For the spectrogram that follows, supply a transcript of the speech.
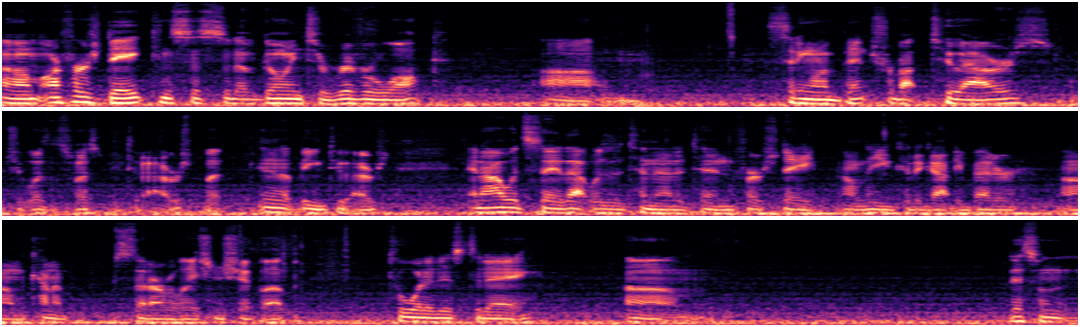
Um, our first date consisted of going to Riverwalk, um, sitting on a bench for about two hours, which it wasn't supposed to be two hours, but ended up being two hours. And I would say that was a 10 out of 10 first date. I don't think you could have got any better. Um, kind of set our relationship up to what it is today. Um, this one,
